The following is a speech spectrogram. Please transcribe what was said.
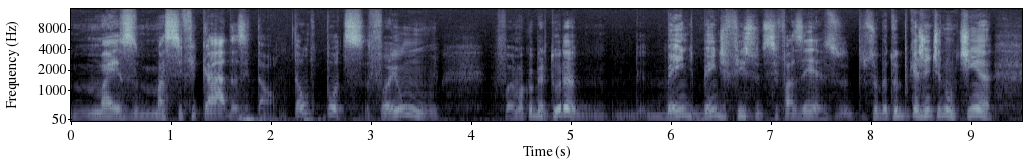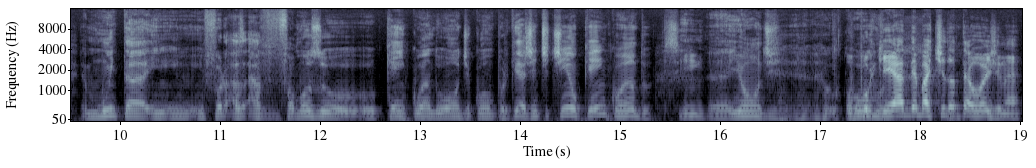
mais massificadas e tal. Então, putz, foi um foi uma cobertura bem, bem difícil de se fazer, so- sobretudo porque a gente não tinha muita in- in- infor- a, a famoso o quem, quando, onde, como, porquê. A gente tinha o quem, quando Sim. eh, e onde. O como. porquê é debatido até hoje, né?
